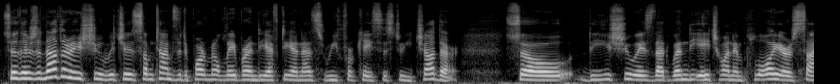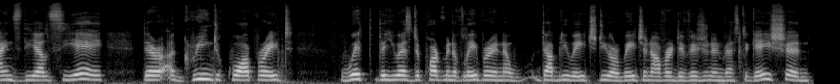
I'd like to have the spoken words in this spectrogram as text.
So there's another issue, which is sometimes the Department of Labor and the FDNS refer cases to each other. So the issue is that when the H1 employer signs the LCA, they're agreeing to cooperate with the U.S. Department of Labor in a WHD or Wage and Hour Division investigation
